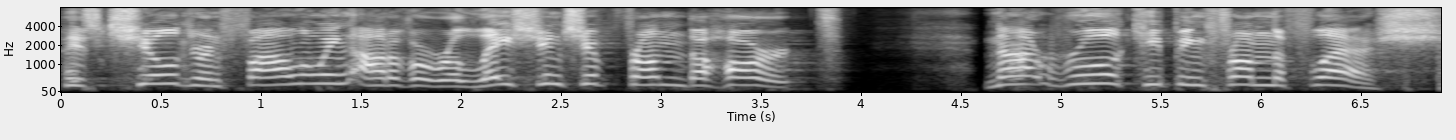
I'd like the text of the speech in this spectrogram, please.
his children, following out of a relationship from the heart, not rule keeping from the flesh.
